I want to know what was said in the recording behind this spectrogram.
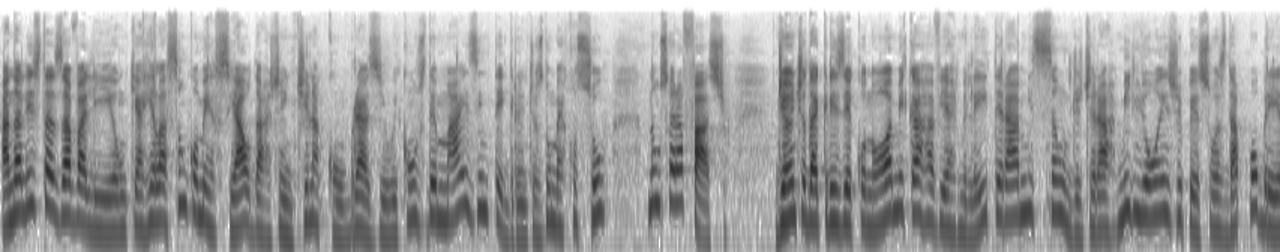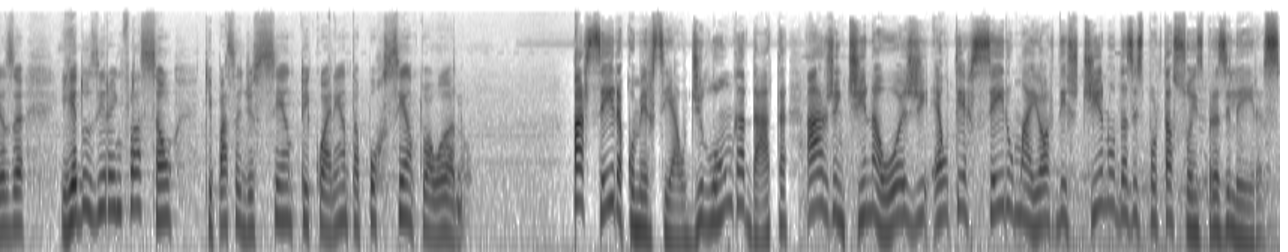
Analistas avaliam que a relação comercial da Argentina com o Brasil e com os demais integrantes do Mercosul não será fácil. Diante da crise econômica, Javier Milei terá a missão de tirar milhões de pessoas da pobreza e reduzir a inflação, que passa de 140% ao ano. Parceira comercial de longa data, a Argentina hoje é o terceiro maior destino das exportações brasileiras.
